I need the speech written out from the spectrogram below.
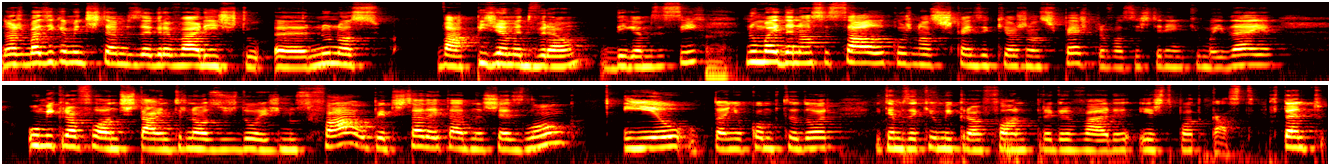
Nós basicamente estamos a gravar isto ah, no nosso vá, pijama de verão, digamos assim, Sim. no meio da nossa sala, com os nossos cães aqui aos nossos pés, para vocês terem aqui uma ideia. O microfone está entre nós os dois no sofá, o Pedro está deitado na chaise longue e eu tenho o computador e temos aqui o microfone para gravar este podcast. Portanto,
